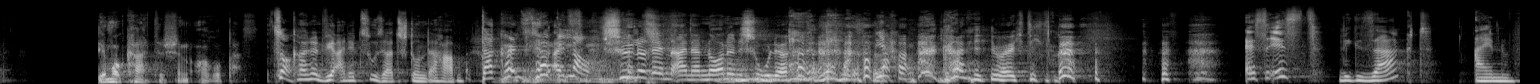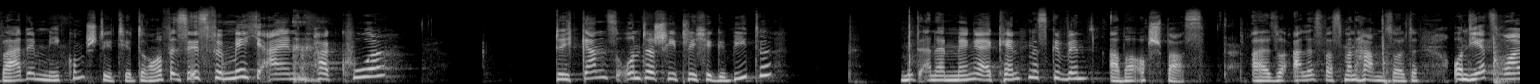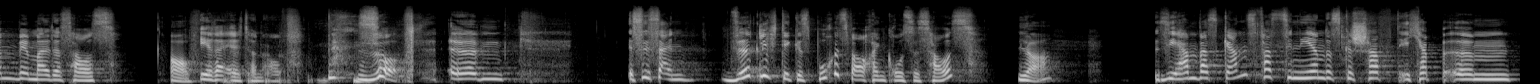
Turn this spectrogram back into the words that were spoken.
demokratischen Europas. So. Können wir eine Zusatzstunde haben? Da können Sie, ja, genau. Schülerin einer Nonnenschule. ja. Kann ich, möchte ich. Es ist, wie gesagt, ein Vademekum, steht hier drauf. Es ist für mich ein Parcours durch ganz unterschiedliche Gebiete mit einer Menge Erkenntnisgewinn, aber auch Spaß. Also alles, was man haben sollte. Und jetzt räumen wir mal das Haus auf. ihrer Eltern auf. so, ähm, es ist ein wirklich dickes Buch. Es war auch ein großes Haus. Ja. Sie haben was ganz Faszinierendes geschafft. Ich habe ähm,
